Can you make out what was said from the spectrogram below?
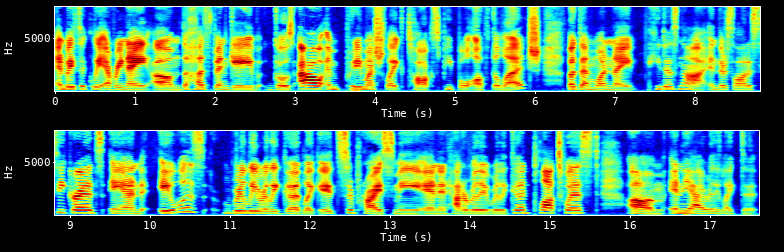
And basically, every night, um, the husband, Gabe, goes out and pretty much like talks people off the ledge. But then one night, he does not. And there's a lot of secrets. And it was really, really good. Like, it surprised me and it had a really, really good plot twist. Um, and yeah, I really liked it.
